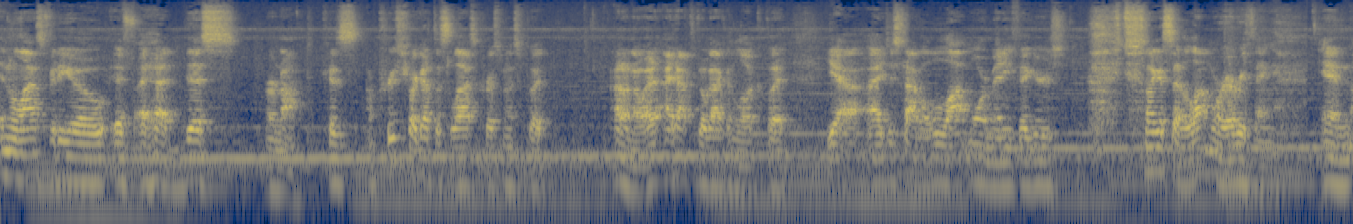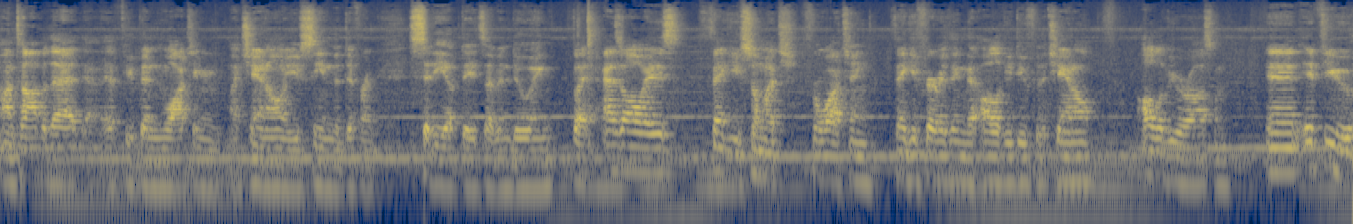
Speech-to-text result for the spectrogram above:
in the last video if I had this or not, because I'm pretty sure I got this last Christmas, but I don't know, I'd have to go back and look, but yeah, I just have a lot more minifigures. Just like I said, a lot more everything. And on top of that, if you've been watching my channel, you've seen the different city updates I've been doing. But as always, thank you so much for watching. Thank you for everything that all of you do for the channel. All of you are awesome. And if you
